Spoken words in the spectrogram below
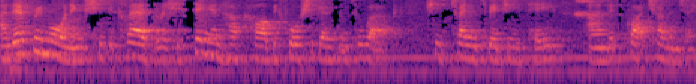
And every morning she declares them as she's sitting in her car before she goes into work. She's training to be a GP, and it's quite challenging.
